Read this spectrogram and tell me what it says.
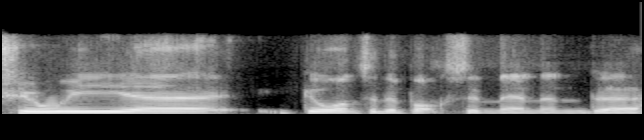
should we uh, go on to the boxing then and uh,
